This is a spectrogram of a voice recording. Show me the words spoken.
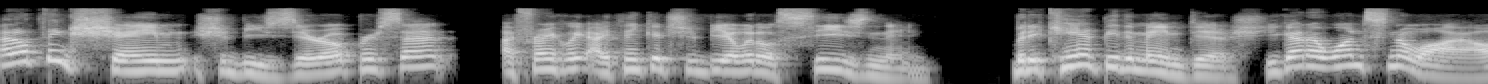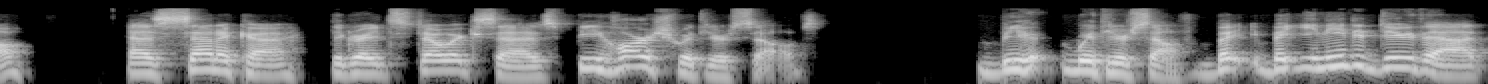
I don't think shame should be 0%. I frankly, I think it should be a little seasoning, but it can't be the main dish. You got to once in a while, as Seneca, the great Stoic says, be harsh with yourselves, be with yourself. But but you need to do that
